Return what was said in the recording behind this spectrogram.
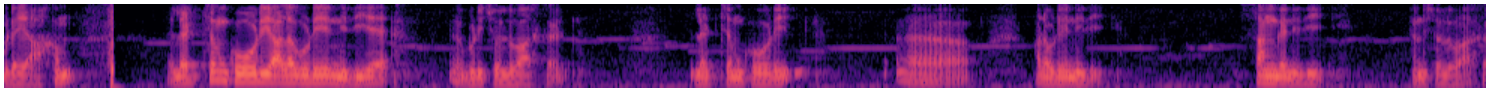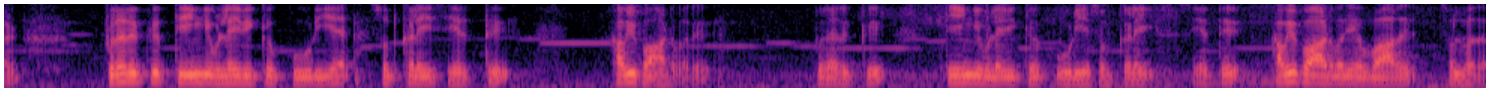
விடையாகும். லட்சம் கோடி அளவுடைய நிதியை எப்படி சொல்லுவார்கள்? லட்சம் கோடி அளவுடைய நிதி சங்க நிதி என்று சொல்லுவார்கள். பிறருக்கு தீங்கு விளைவிக்கக்கூடிய சொற்களை சேர்த்து கவி பாடுவது. பிறருக்கு தீங்கு விளைவிக்கக்கூடிய சொற்களை சேர்த்து கவி பாடுவது எவ்வாறு சொல்வது?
